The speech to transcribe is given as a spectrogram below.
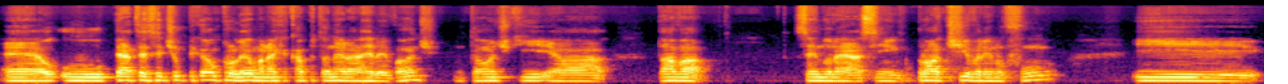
É, o PATC tinha um pequeno problema, né, que a capitã era relevante, então acho que ela estava sendo, né, assim, proativa ali no fundo, e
